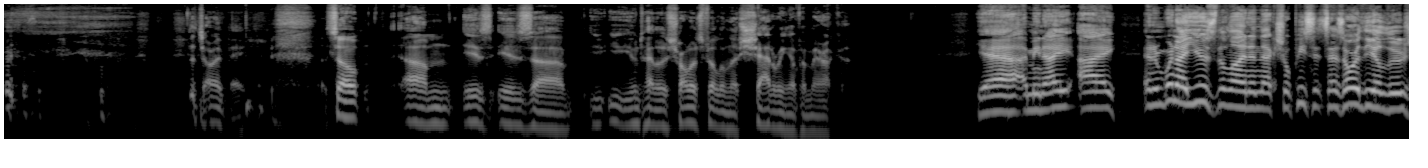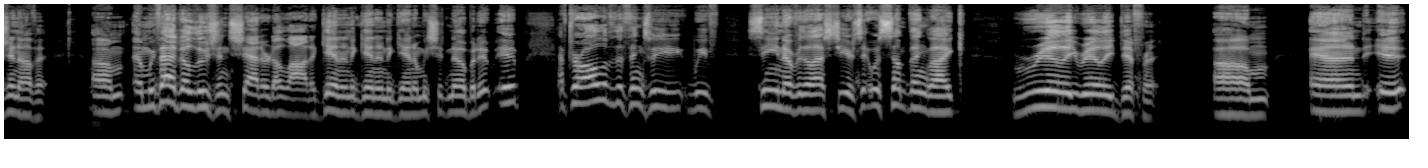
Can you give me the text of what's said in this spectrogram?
that's all right, babe. So um, is is uh, you, you entitled it Charlottesville and the Shattering of America? Yeah, I mean, I, I, and when I use the line in the actual piece, it says, or the illusion of it. Um, and we've had illusions shattered a lot again and again and again, and we should know. But it, it after all of the things we, we've seen over the last years, it was something like really, really different. Um, and it,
